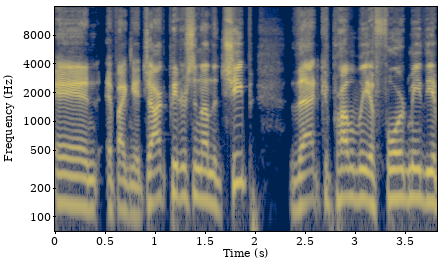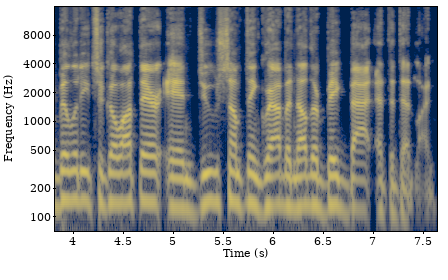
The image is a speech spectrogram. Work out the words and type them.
and if I can get Joc Pederson on the cheap, that could probably afford me the ability to go out there and do something, grab another big bat at the deadline.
